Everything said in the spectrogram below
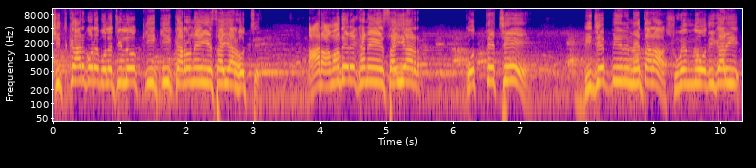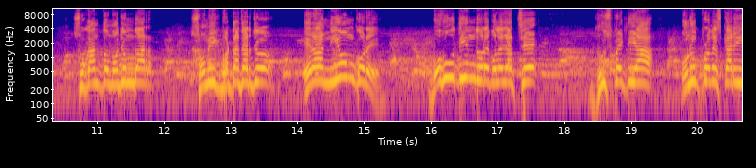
চিৎকার করে বলেছিল, কি কি কারণে এসআইআর হচ্ছে? আর আমাদের এখানে এসআইআর করতে চেয়ে বিজেপির নেতারা, শুভেন্দু অধিকারী, সুকান্ত মজুমদার, শ্রমিক ভট্টাচার্য, এরা নিয়ম করে বহুদিন ধরে বলে যাচ্ছে, ঘুষপেটিয়া, অনুপ্রবেশকারী,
